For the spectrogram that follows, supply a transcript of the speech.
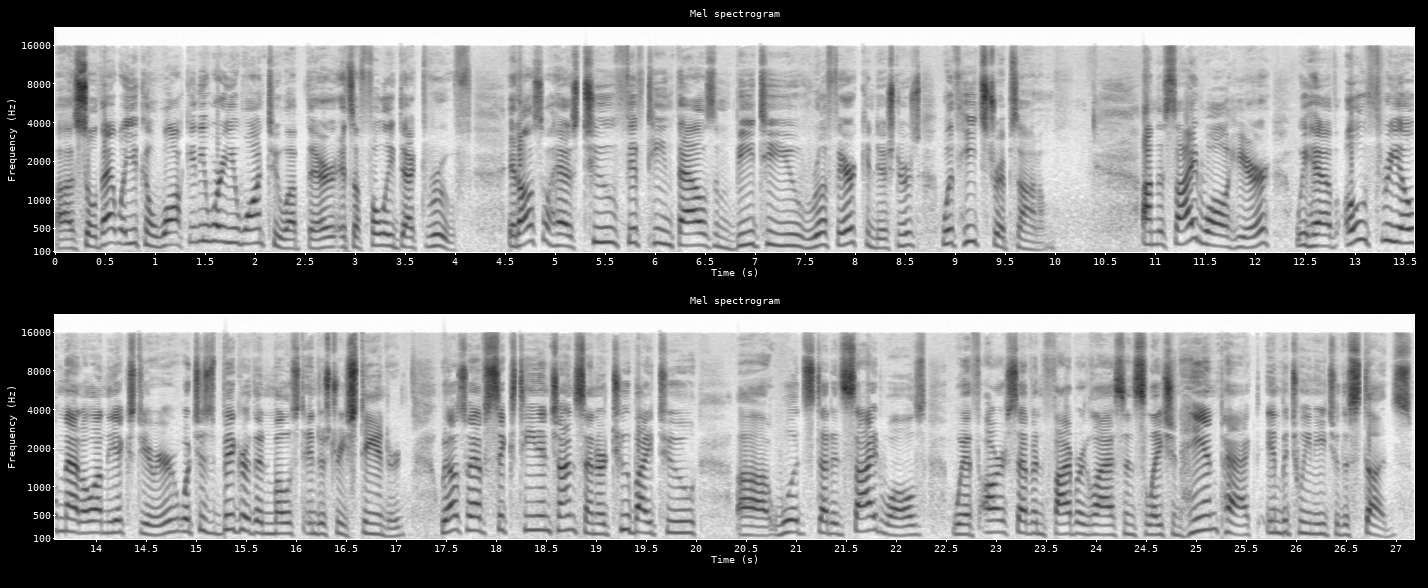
Uh, so that way you can walk anywhere you want to up there. It's a fully decked roof. It also has two 15,000 BTU roof air conditioners with heat strips on them. On the sidewall here, we have 030 metal on the exterior, which is bigger than most industry standard. We also have 16 inch on center, 2 by 2 uh, wood studded sidewalls with R7 fiberglass insulation hand packed in between each of the studs.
